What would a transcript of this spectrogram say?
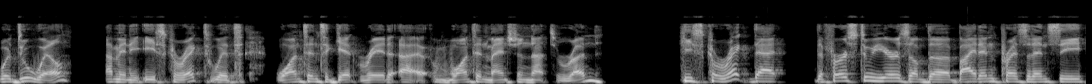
would do well I mean, he's correct with wanting to get rid, uh, wanting Manchin not to run. He's correct that the first two years of the Biden presidency,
